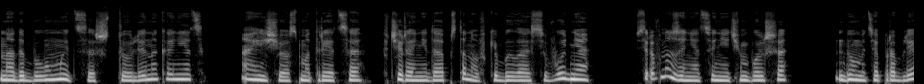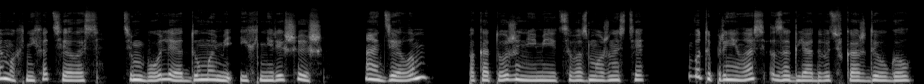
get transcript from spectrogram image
Надо бы умыться, что ли, наконец. А еще осмотреться. Вчера не до обстановки было, а сегодня все равно заняться нечем больше. Думать о проблемах не хотелось. Тем более думами их не решишь. А делом пока тоже не имеется возможности. Вот и принялась заглядывать в каждый угол.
